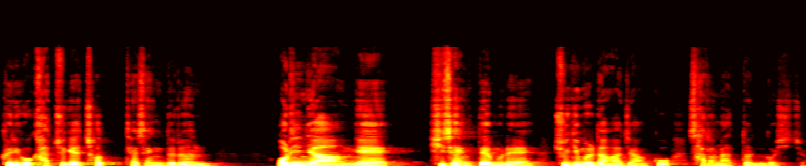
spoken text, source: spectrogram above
그리고 가축의 첫 태생들은 어린 양의 희생 때문에 죽임을 당하지 않고 살아났던 것이죠.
